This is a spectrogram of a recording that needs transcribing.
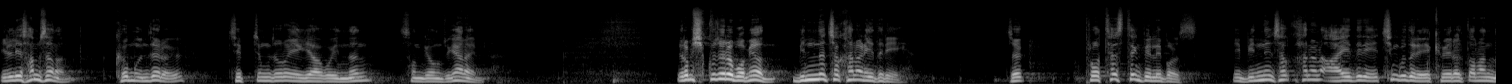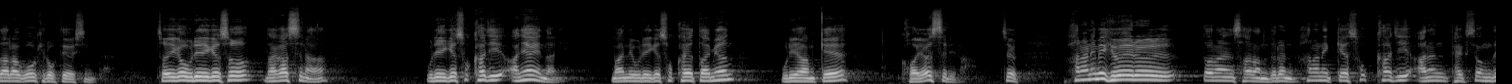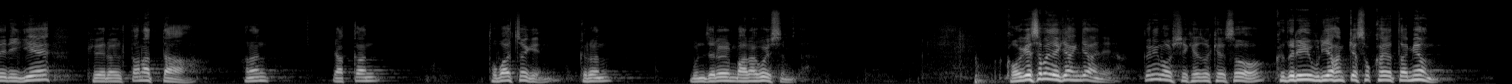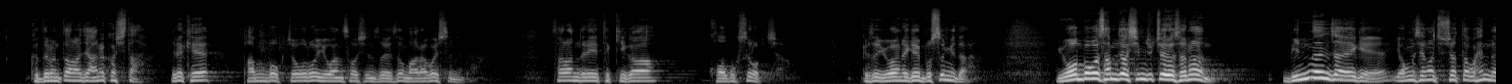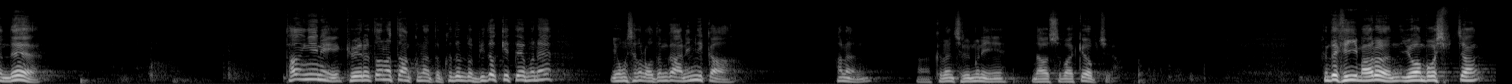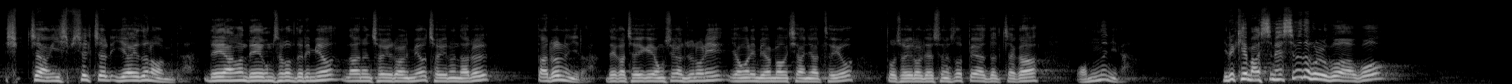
1, 2, 3서는 그 문제를 집중적으로 얘기하고 있는 성경 중에 하나입니다. 여러분 19절을 보면 믿는 척하는 이들이 즉 protesting believers 믿는 척하는 아이들이 친구들이 교회를 떠난다라고 기록되어 있습니다. 저희가 우리에게서 나갔으나 우리에게 속하지 아니하였나니 만일 우리에게 속하였다면 우리와 함께 거였으리라. 즉 하나님의 교회를 떠난 사람들은 하나님께 속하지 않은 백성들이기에 교회를 떠났다 하는 약간 도발적인 그런 문제를 말하고 있습니다. 거기에서만 얘기한 게 아니에요. 끊임없이 계속해서 그들이 우리와 함께 속하였다면 그들은 떠나지 않을 것이다. 이렇게 반복적으로 요한 서신서에서 말하고 있습니다. 사람들이 듣기가 거북스럽죠. 그래서 요한에게 묻습니다. 요한복음 3장 16절에서는 믿는 자에게 영생을 주셨다고 했는데 당연히 교회를 떠났다 않고 났다 그들도 믿었기 때문에 영생을 얻은 거 아닙니까? 하는 어, 그런 질문이 나올 수밖에 없죠. 근데 그 이 말은 요한복음 10장 10장 27절 이하에도 나옵니다. 내 양은 내 음성을 들으며 나는 저희를 알며 저희는 나를 따르느니라. 내가 저에게 영생을 주노니 영원히 멸망치 아니할 터요 또 저희를 내 손에서 빼앗을 자가 없느니라. 이렇게 말씀했음에도 불구하고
